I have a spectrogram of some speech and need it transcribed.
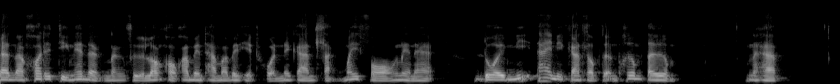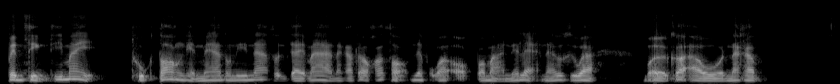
ดันเอาข้อเที่จริงที่จากหนังสือร้องขอความเป็นธรรมมาเป็นเหตุผลในการสั่งไม่ฟ้องเนี่ยนะโดยมิได้มีการสอบสวนเพิ่มเติม นะครับ เป็นสิ่งที่ไม่ถูกต้องเห็นไหมฮะตรงนี้น่าสนใจมากนะครับ ถ้าออกข้อสอบเนี่ยผมว่าออกประมาณนี้แหละนะก็คือว่าเออก็เอานะครับ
